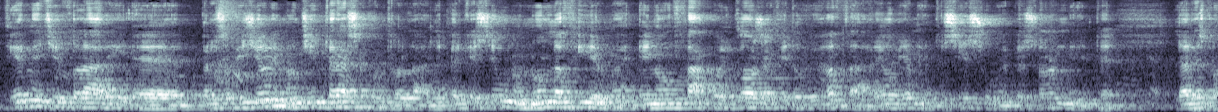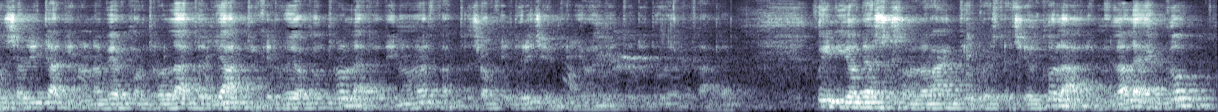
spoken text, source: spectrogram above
Firme circolari eh, presa visione non ci interessa controllarle perché se uno non la firma e non fa qualcosa che doveva fare ovviamente si assume personalmente la responsabilità di non aver controllato gli atti che doveva controllare, di non aver fatto ciò che il dirigente gli aveva detto di dover fare. Quindi io adesso sono davanti a questa circolare, me la leggo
